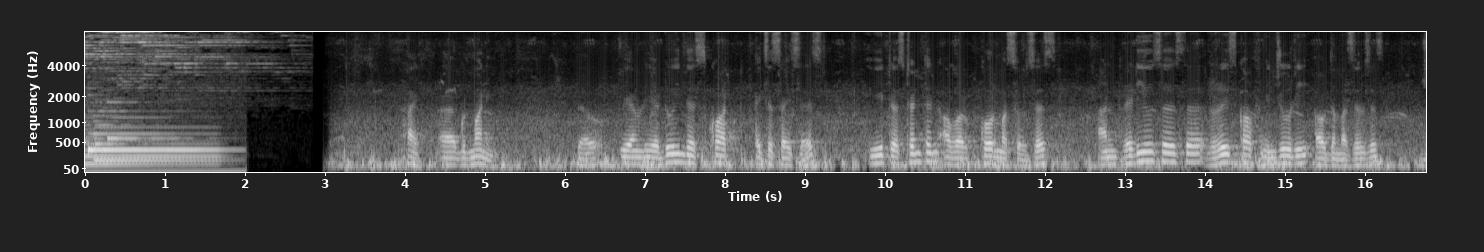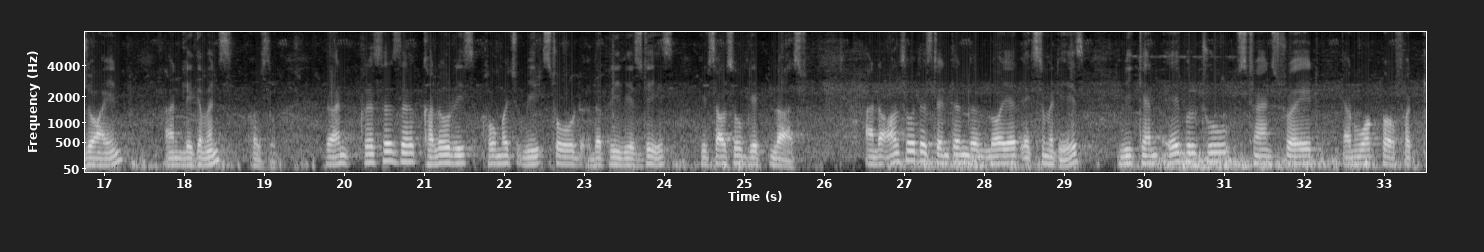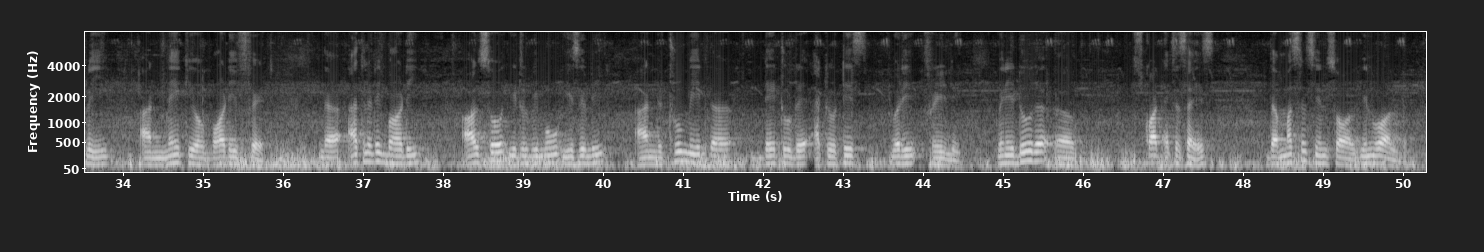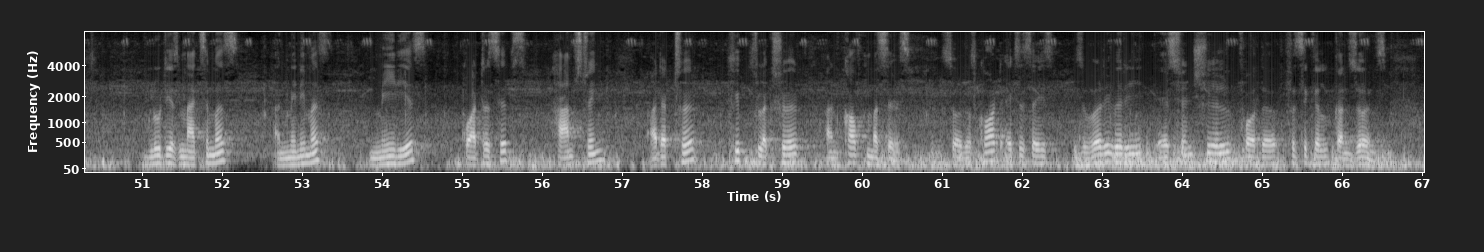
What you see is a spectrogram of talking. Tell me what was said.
Hi, uh, good morning. The, we, are, doing the squat exercises. It strengthens our core muscles and reduces the risk of injury of the muscles, joint and ligaments also. And increases the calories, how much we stored the previous days, it's also get lost. And also the strengthen the lower extremities, we can able to stand straight and walk perfectly and make your body fit. The athletic body also it will be move easily and to meet the day to day activities very freely. When you do the uh, squat exercise the muscles involved involved. Gluteus maximus and minimus medius quadriceps hamstring adductor hip flexor and calf muscles. So the squat exercise is very very essential for the physical concerns.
